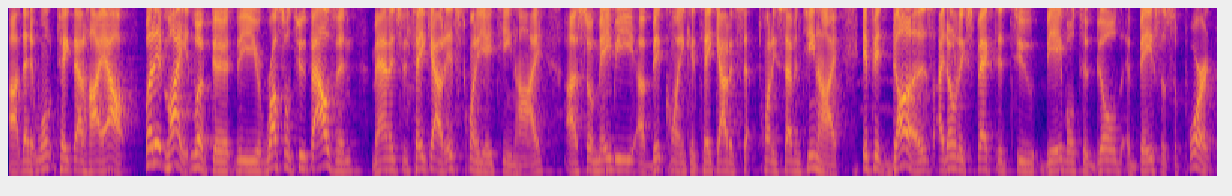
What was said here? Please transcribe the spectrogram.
uh, that it won't take that high out but it might. Look, the, the Russell 2000 managed to take out its 2018 high. Uh, so maybe uh, Bitcoin can take out its 2017 high. If it does, I don't expect it to be able to build a base of support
